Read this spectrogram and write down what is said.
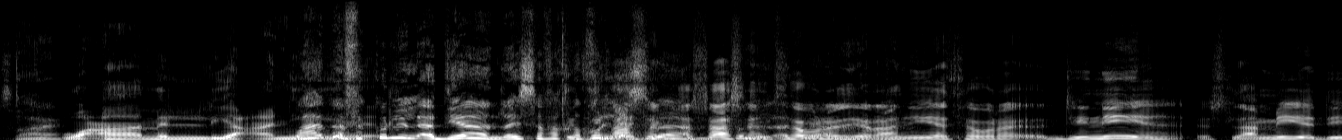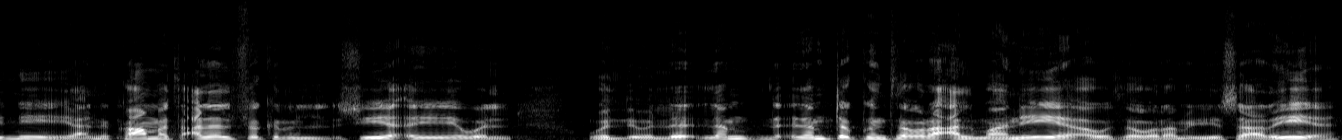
صحيح. وعامل يعني وهذا في كل الأديان ليس فقط في كل الإسلام. أساسا الثورة الأديان. الإيرانية ثورة دينية إسلامية دينية. يعني قامت على الفكر الشيعي وال, وال... لم لم تكن ثورة علمانيه أو ثورة يسارية.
